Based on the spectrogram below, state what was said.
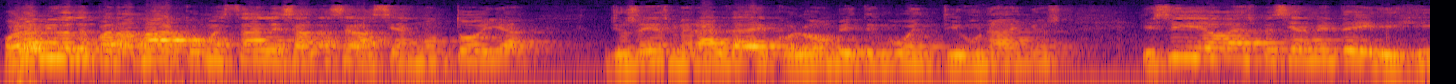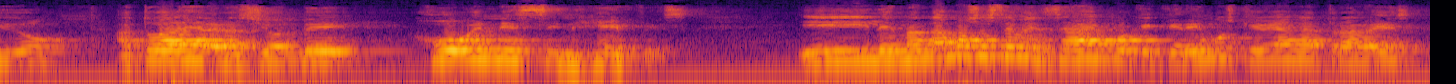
Hola amigos de Panamá, ¿cómo están? Les habla Sebastián Montoya. Yo soy Esmeralda de Colombia y tengo 21 años. Y este video va especialmente dirigido a toda la generación de jóvenes sin jefes. Y les mandamos este mensaje porque queremos que vean a través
